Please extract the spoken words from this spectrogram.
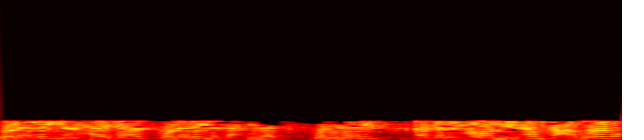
وما بين الحاجات وما بين التحسينات. ولذلك أكل الحرام من أوسع أبوابه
